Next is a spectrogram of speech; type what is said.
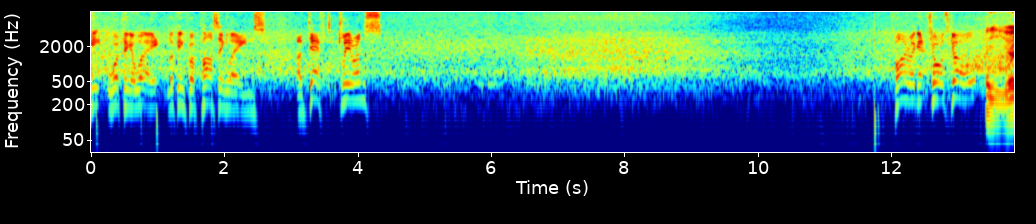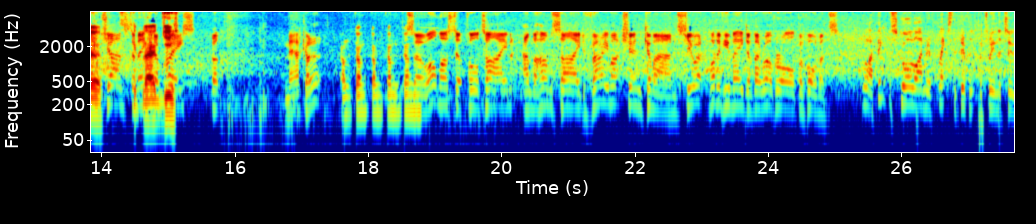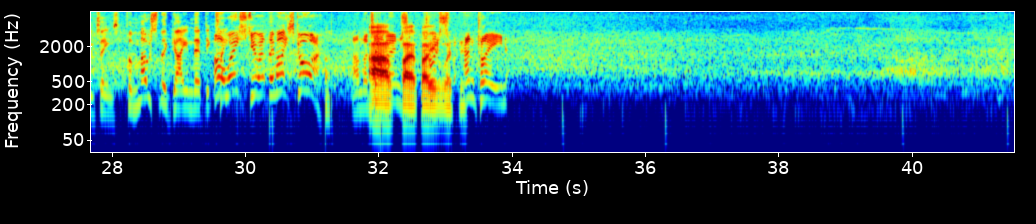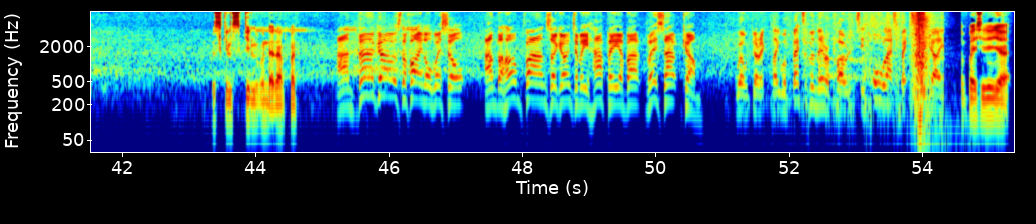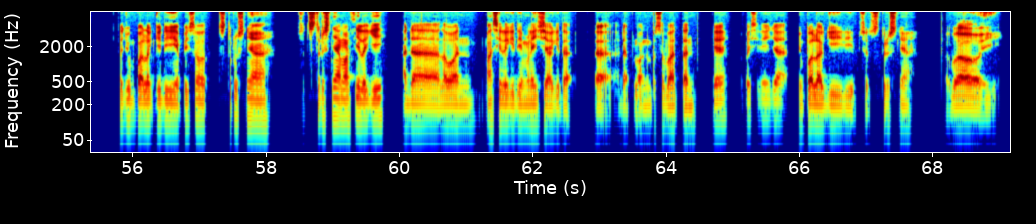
keep working away, looking for passing lanes. A deft clearance. Firing it towards goal. Iya. Great chance to Skip make it a lagi. brace, but Merkel. Come, come, come, come, come. So almost at full time, and the home side very much in command. Stuart, what have you made of their overall performance? Well, I think the scoreline reflects the difference between the two teams. For most of the game, they've dictated... Oh wait, Stuart, they might score. And the Ah, challenge pa- pa- crisp and clean. Skill-skill pun tak dapat. And there goes the final whistle. And the home fans are going to be happy about this outcome. Well, Derek, they were better than their opponents in all aspects of the game. Sampai sini je. Kita jumpa lagi di episod seterusnya. Seterusnya masih lagi ada lawan masih lagi di Malaysia kita. Kita ada perlawanan persahabatan. Okay. Sampai sini je. Jumpa lagi di episod seterusnya. Bye bye.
